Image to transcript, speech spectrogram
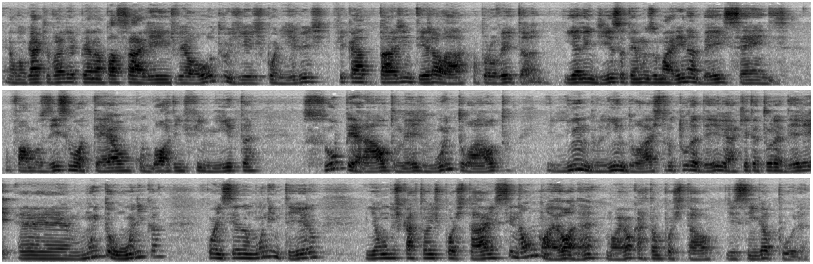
É um lugar que vale a pena passar ali, tiver outros dias disponíveis, ficar a tarde inteira lá aproveitando. E além disso, temos o Marina Bay Sands, um famosíssimo hotel com borda infinita, super alto mesmo, muito alto, lindo, lindo. A estrutura dele, a arquitetura dele é muito única, conhecida no mundo inteiro e é um dos cartões postais, se não o maior, né? O maior cartão postal de Singapura.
